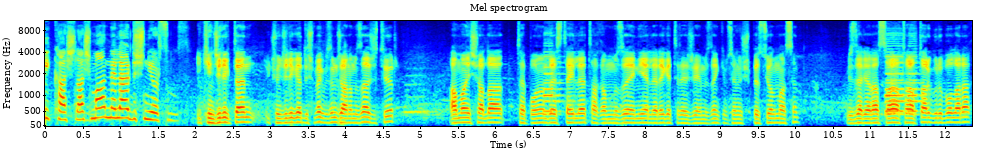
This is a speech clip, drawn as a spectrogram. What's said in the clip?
İlk karşılaşma. Neler düşünüyorsunuz? İkinci ligden üçüncü lige düşmek bizim canımızı acıtıyor. Ama inşallah Tepo'nun desteğiyle takımımızı en iyi yerlere getireceğimizden kimsenin şüphesi olmasın. Bizler yara sağ taraftar grubu olarak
